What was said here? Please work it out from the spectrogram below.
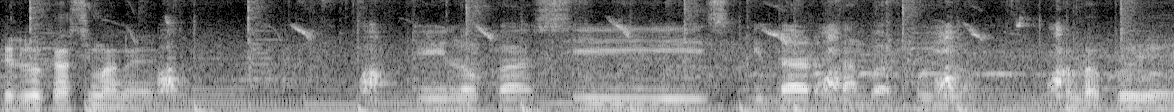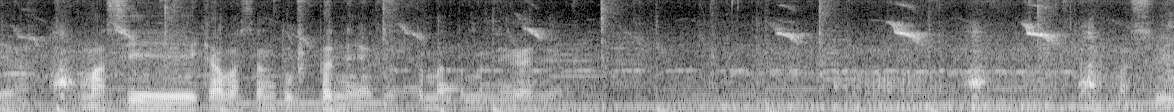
Di lokasi mana ya? di lokasi sekitar Tambak Buyo Mbak Boya ya. Masih kawasan Tuban ya teman-teman ya kan ya. Masih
